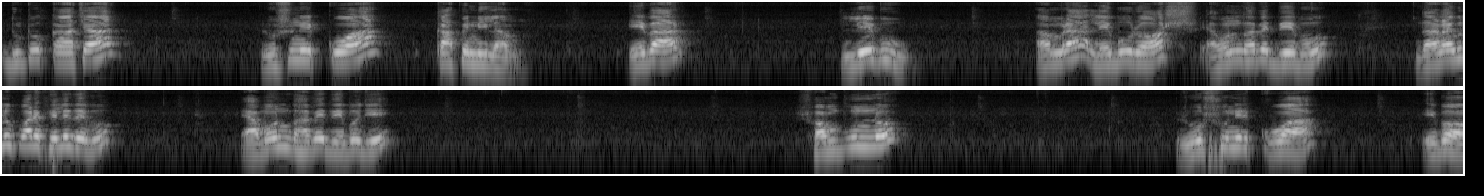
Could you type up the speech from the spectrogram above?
দুটো কাঁচা রসুনের কোয়া কাপে নিলাম। এবার লেবু, আমরা লেবু রস এমনভাবে দেব, দানাগুলো পরে ফেলে দেব, এমনভাবে দেব যে সম্পূর্ণ রসুনের কোয়া এবং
